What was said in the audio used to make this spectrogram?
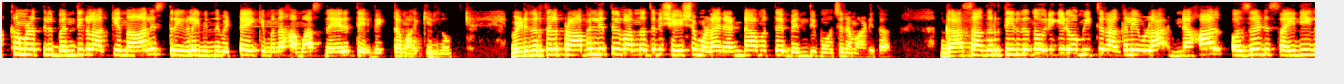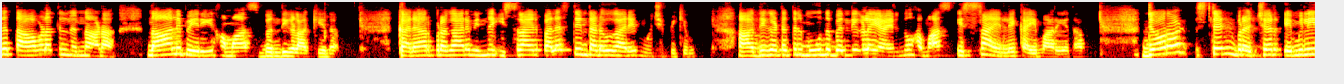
ആക്രമണത്തിൽ ബന്ദികളാക്കിയ നാല് സ്ത്രീകളെയും ഇന്ന് വിട്ടയക്കുമെന്ന് ഹമാസ് നേരത്തെ വ്യക്തമാക്കിയിരുന്നു. വെടിനിർത്തൽ പ്രാബല്യത്തിൽ വന്നതിന് ശേഷമുള്ള രണ്ടാമത്തെ ബന്ദിമോചനമാണിത്. ഗാസ അതിർത്തിയിൽ നിന്ന് ഒരു കിലോമീറ്റർ അകലെയുള്ള നഹാൽ ഒസഡ് സൈനിക താവളത്തിൽ നിന്നാണ് നാല് പേരെ ഹമാസ് ബന്ദികളാക്കിയത്. കരാർ പ്രകാരം ഇന്ന് ഇസ്രായേൽ പലസ്തീൻ തടവുകാരെ മോചിപ്പിക്കും. ആദ്യഘട്ടത്തിൽ മൂന്ന് ബന്ദികളെയായിരുന്നു ഹമാസ് ഇസ്രായേലിനെ കൈമാറിയത്. ജോറോൺ സ്റ്റെൻ ബ്രച്ചർ എമിലി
